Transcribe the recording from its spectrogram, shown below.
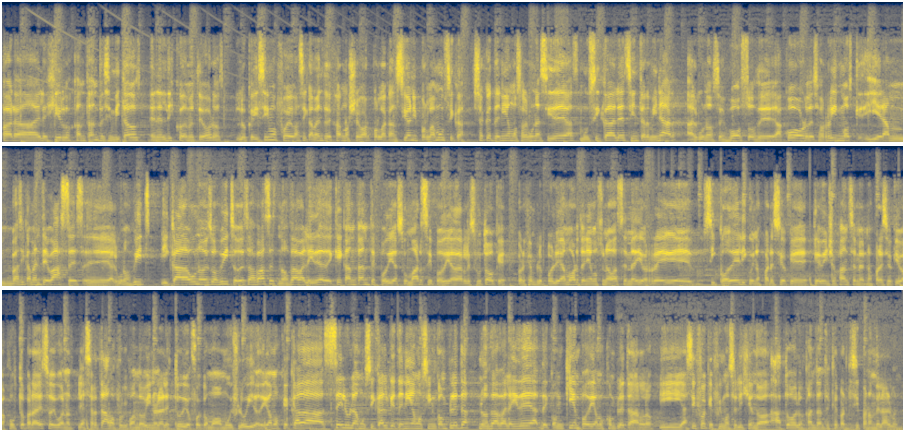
Para elegir los cantantes invitados en el disco de Meteoros, lo que hicimos fue básicamente dejarnos llevar por la canción y por la música, ya que teníamos algunas ideas musicales sin terminar, algunos esbozos de acordes o ritmos, y eran básicamente bases, eh, algunos beats, y cada uno de esos beats o de esas bases nos daba la idea de qué cantante podía sumarse y podía darle su toque. Por ejemplo, Poliamor teníamos una base medio reggae, psicodélico, y nos pareció que Kevin Johansen nos pareció que iba justo para eso, y bueno, le acertamos porque cuando vino al estudio fue como muy fluido. Digamos que cada célula musical que teníamos incompleta nos daba la idea de con quién podíamos completarlo. Y así fue que fuimos eligiendo a, a todos los cantantes que participaron del álbum.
